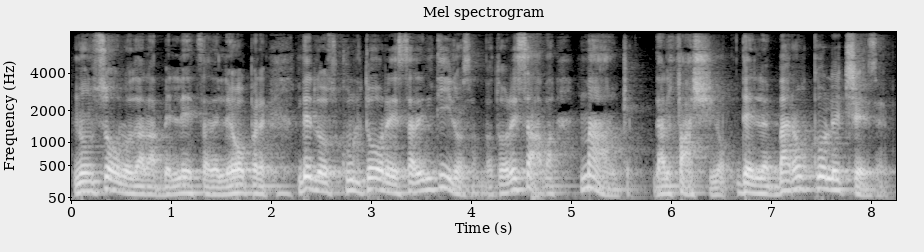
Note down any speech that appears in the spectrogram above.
non solo dalla bellezza delle opere dello scultore salentino Salvatore Sava, ma anche dal fascino del barocco leccese.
